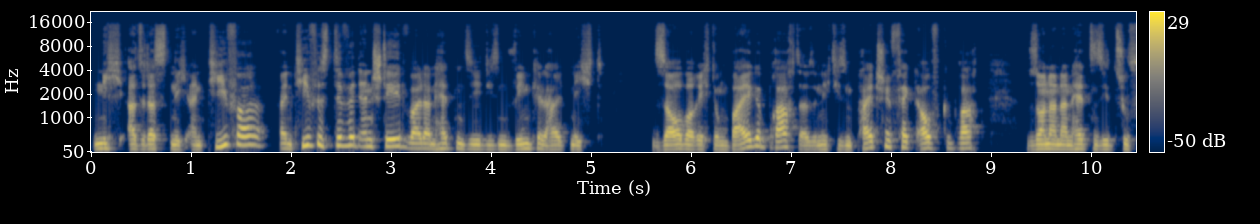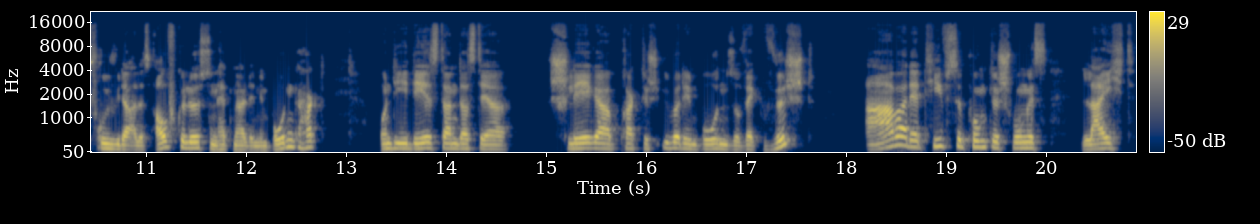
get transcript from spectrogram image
nicht, also dass nicht ein tiefer, ein tiefes Divid entsteht, weil dann hätten sie diesen Winkel halt nicht sauber Richtung beigebracht, also nicht diesen Peitscheneffekt aufgebracht, sondern dann hätten sie zu früh wieder alles aufgelöst und hätten halt in den Boden gehackt. Und die Idee ist dann, dass der Schläger praktisch über den Boden so wegwischt, aber der tiefste Punkt des Schwunges leicht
